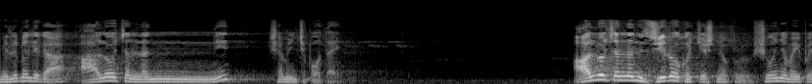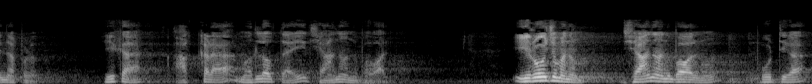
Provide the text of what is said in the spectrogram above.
మెల్లిమెల్లిగా ఆలోచనలన్నీ శమించిపోతాయి. ఆలోచనలన్నీ జీరోకి వచ్చేసినప్పుడు శూన్యమైపోయినప్పుడు ఇక అక్కడ మొదలవుతాయి ధ్యాన అనుభవాలు. ఈరోజు మనం ధ్యాన అనుభవాలను పూర్తిగా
